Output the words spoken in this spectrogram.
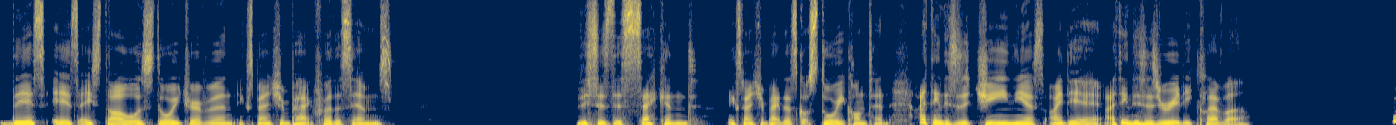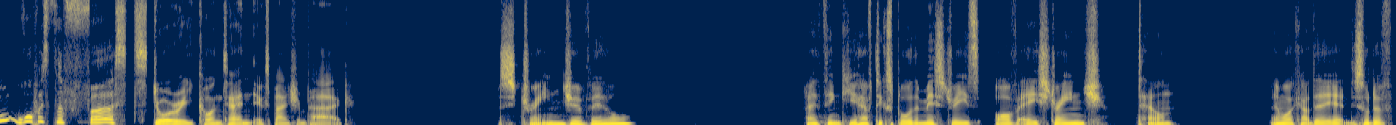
This is a Star Wars story driven expansion pack for The Sims. This is the second expansion pack that's got story content. I think this is a genius idea. I think this is really clever. What, what was the first story content expansion pack? Strangerville? I think you have to explore the mysteries of a strange town and work out the, the sort of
